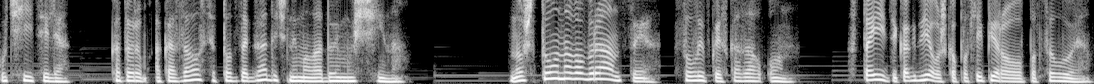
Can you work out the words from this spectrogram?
учителя, которым оказался тот загадочный молодой мужчина. «Ну что, новобранцы?» — с улыбкой сказал он. Стоите, как девушка после первого поцелуя.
